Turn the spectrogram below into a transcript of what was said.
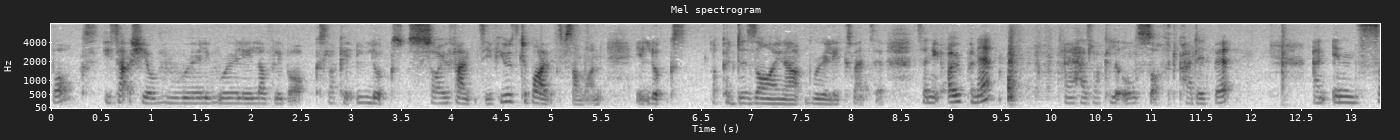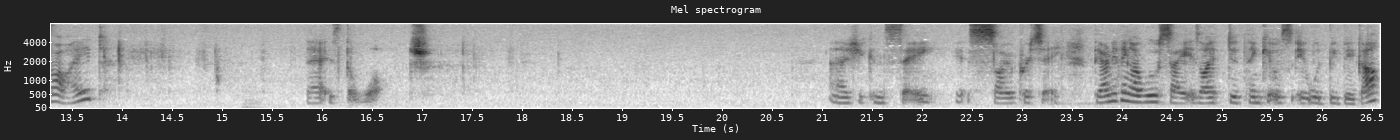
box. It's actually a really, really lovely box. Like it looks so fancy. If you was to buy this for someone, it looks like a designer, really expensive. So then you open it and it has like a little soft padded bit. And inside there is the watch. As you can see it's so pretty the only thing I will say is I did think it was it would be bigger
